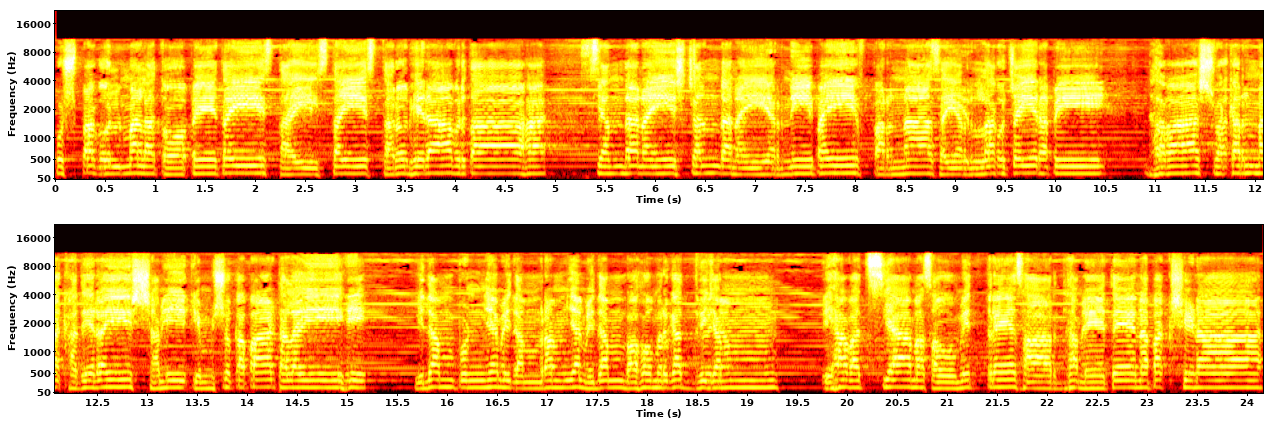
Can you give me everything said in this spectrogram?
पुष्पगुल्मलतोपेतैस्तैस्तैस्तरुभिरावृताः। स्यन्दनैश्चन्दनैर्नीपैः पर्णासैर्लकुचैरपि। धवाश्वकर्णखदिरैः शमीकिंशुकपाटलैः इदम् पुण्यमिदम् रम्यमिदम् बहुमृगद्विजम्। इह वत्स्याम सौमित्रे सार्धमेतेन पक्षिणा।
